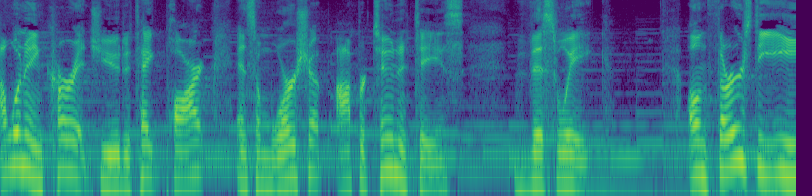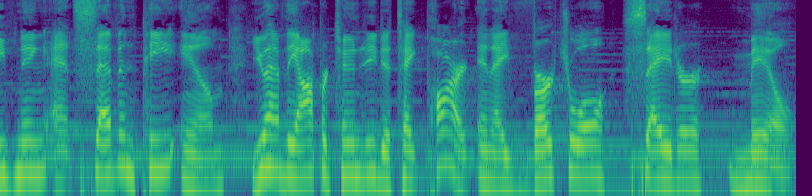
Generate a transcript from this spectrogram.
I want to encourage you to take part in some worship opportunities this week. On Thursday evening at 7 p.m., you have the opportunity to take part in a virtual Seder meal.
